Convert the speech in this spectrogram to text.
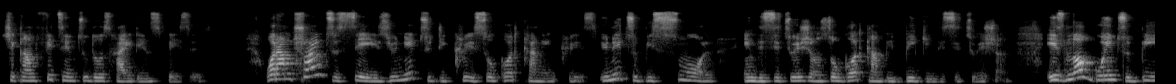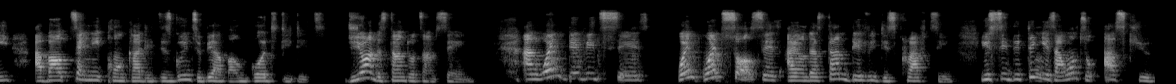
she can fit into those hiding spaces. What i'm trying to say is you need to decrease so god can increase. You need to be small in the situation so God can be big in the situation. It's not going to be about Tenny conquered it, it's going to be about God did it. Do you understand what I'm saying? And when David says, when, when Saul says, I understand David is crafty, you see, the thing is, I want to ask you,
